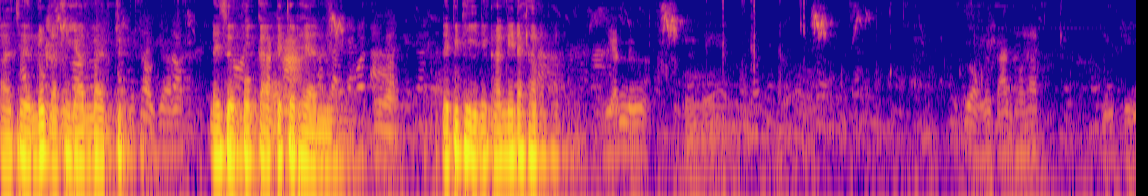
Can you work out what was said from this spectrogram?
อ่าเชิญลูกหลานชายานมาจุดในส่วนของการเป็นตัวแทนในพิธีในครั้งนี้นะครับ เหรียญหนึ่งยออกรายการโทรทัศน์จริง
